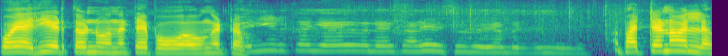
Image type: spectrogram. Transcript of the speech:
പോയി അരി എടുത്തോണ്ട് വന്നിട്ടേ പോവാവും കേട്ടോ. പറ്റണമല്ലോ.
